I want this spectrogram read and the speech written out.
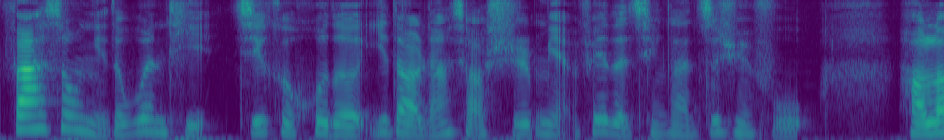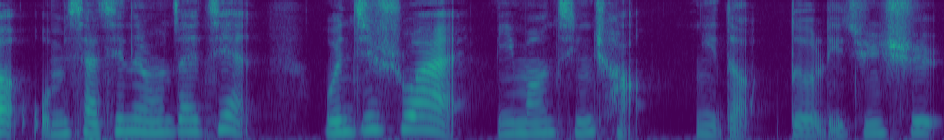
发送你的问题即可获得一到两小时免费的情感咨询服务。好了，我们下期内容再见。文姬说爱，迷茫情场，你的得力军师。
